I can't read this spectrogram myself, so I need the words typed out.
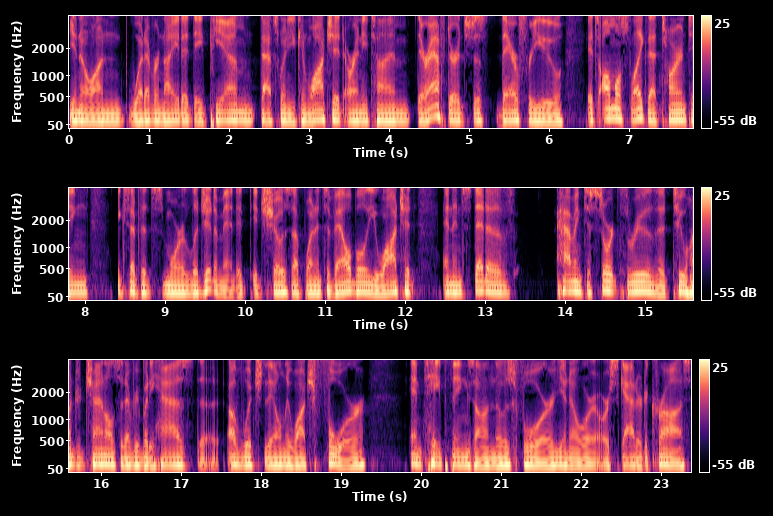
You know, on whatever night at 8 p.m., that's when you can watch it, or anytime thereafter. It's just there for you. It's almost like that torrenting except it's more legitimate. It, it shows up when it's available. You watch it, and instead of having to sort through the 200 channels that everybody has, the, of which they only watch four, and tape things on those four, you know, or, or scattered across,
